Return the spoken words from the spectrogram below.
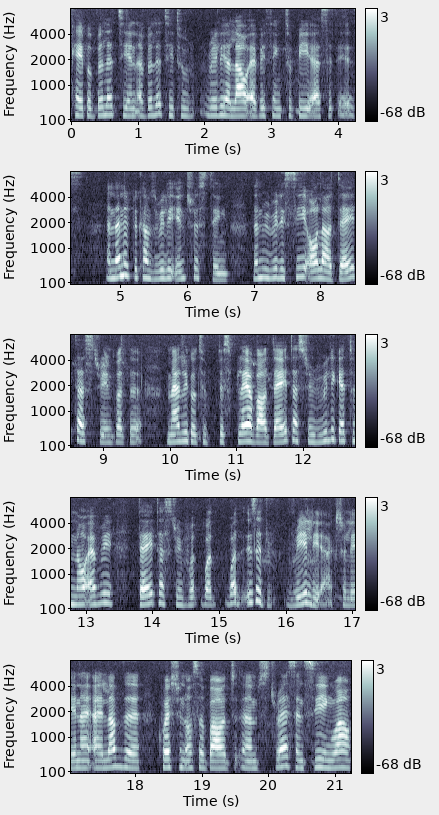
capability and ability to really allow everything to be as it is. And then it becomes really interesting. Then we really see all our data streams, but the magical display of our data stream, we really get to know every data stream, what, what, what is it really actually? And I, I love the question also about um, stress and seeing, wow,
